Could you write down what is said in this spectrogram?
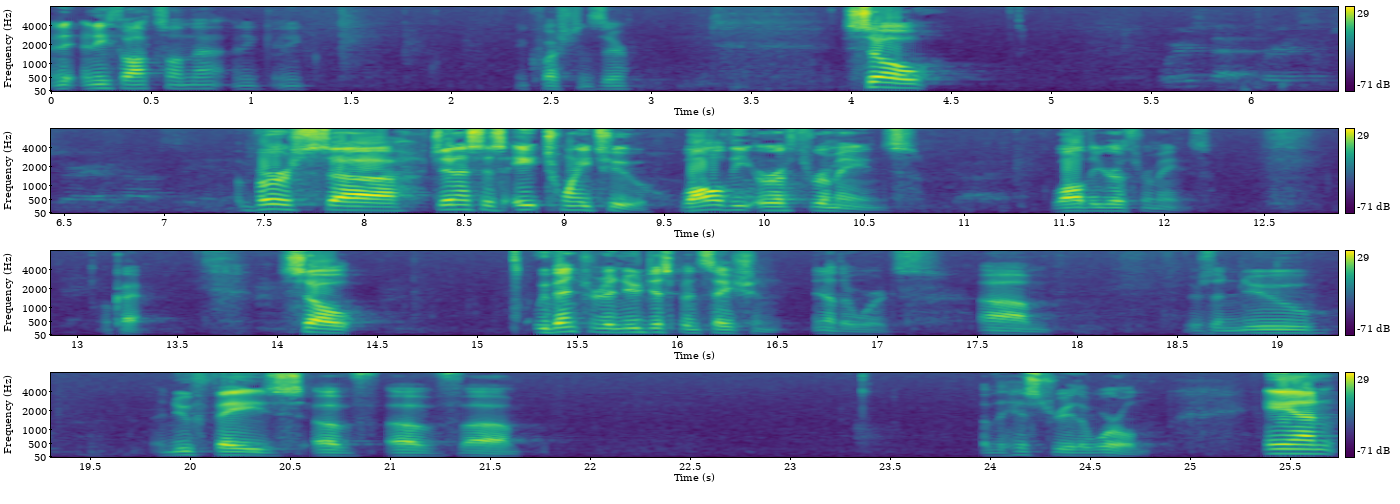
Any, any thoughts on that? Any, any, any questions there? So, verse uh, Genesis 8:22, while the earth remains. While the earth remains. Okay. So, we've entered a new dispensation, in other words. Um, there's a new a new phase of, of, uh, of the history of the world. And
